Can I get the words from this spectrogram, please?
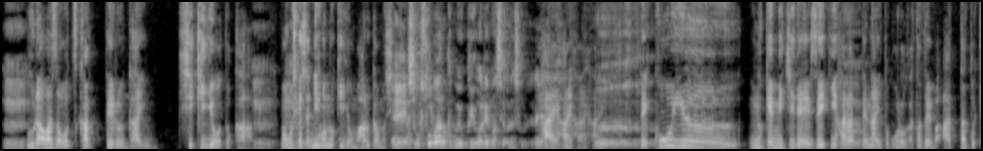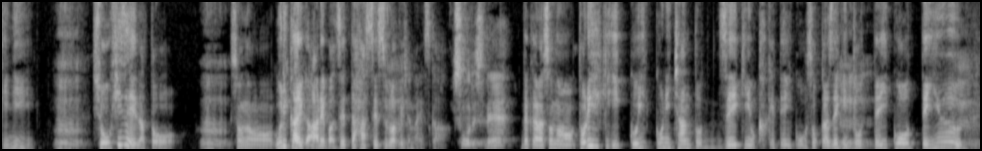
うん。裏技を使ってる外資企業とか、うんまあ、もしかしたら日本の企業もあるかもしれないえーですけど、ソフトバンクもよく言われますよね、それね。はいはいはいはい、うんでこういう抜け道で税金払ってないところが例えばあった時にうん。消費税だとうん。その売り買いがあれば絶対発生するわけじゃないですか、そうですね。だからその取引一個一個にちゃんと税金をかけていこうそこから税金取っていこうっていううん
